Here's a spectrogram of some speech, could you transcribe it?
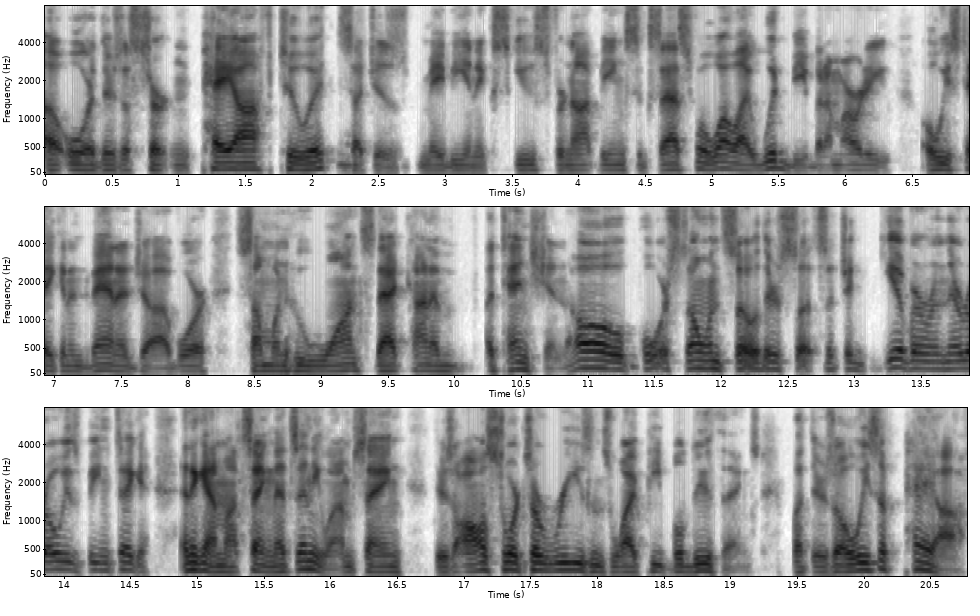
uh, or there's a certain payoff to it, Yeah. such as maybe an excuse for not being successful. Well, I would be, but I'm already always taken advantage of, or someone who wants that kind of attention. Oh, poor so and so, they're such, such a giver and they're always being taken. And again, I'm not saying that's anyone. I'm saying there's all sorts of reasons why people do things, but there's always a payoff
